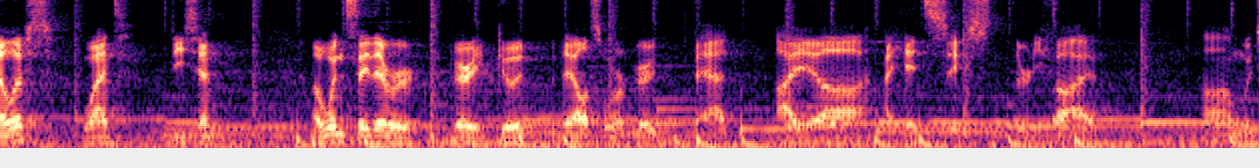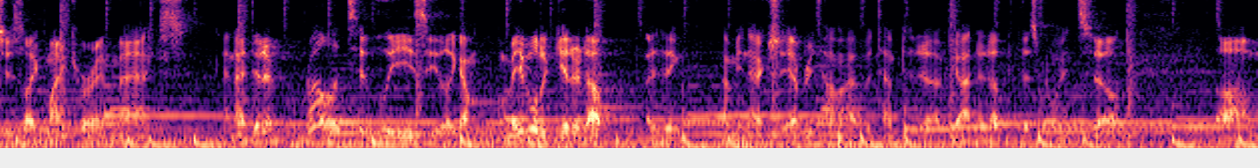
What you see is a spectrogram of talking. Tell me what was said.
Deadlifts went decent. I wouldn't say they were very good, but they also weren't very bad. I uh, I hit 635. um, which is like my current max. And I did it relatively easy. Like I'm, I'm able to get it up. I think, I mean, actually every time I've attempted it, I've gotten it up at this point. So um,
